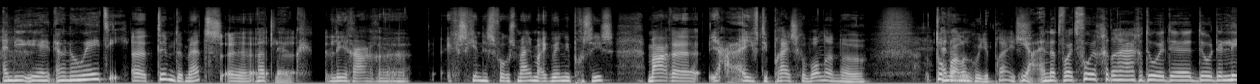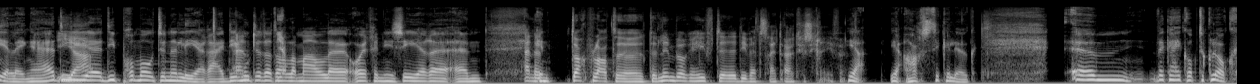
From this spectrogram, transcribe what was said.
En, die, en hoe heet die? Eh, Tim de Mets. eh, Wat leuk. eh, leraar eh, geschiedenis volgens mij, maar ik weet niet precies. Maar eh, ja, hij heeft die prijs gewonnen. eh, toch wel een goede prijs. Ja, en dat wordt voorgedragen door de, door de leerlingen. Hè? Die, Ja. eh, die promoten een leraar. Die En- moeten dat ja. allemaal eh, organiseren. En En het in- dagblad eh, De Limburger heeft eh, die wedstrijd uitgeschreven. ja, ja, hartstikke leuk. Ehm, we kijken op de klok.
